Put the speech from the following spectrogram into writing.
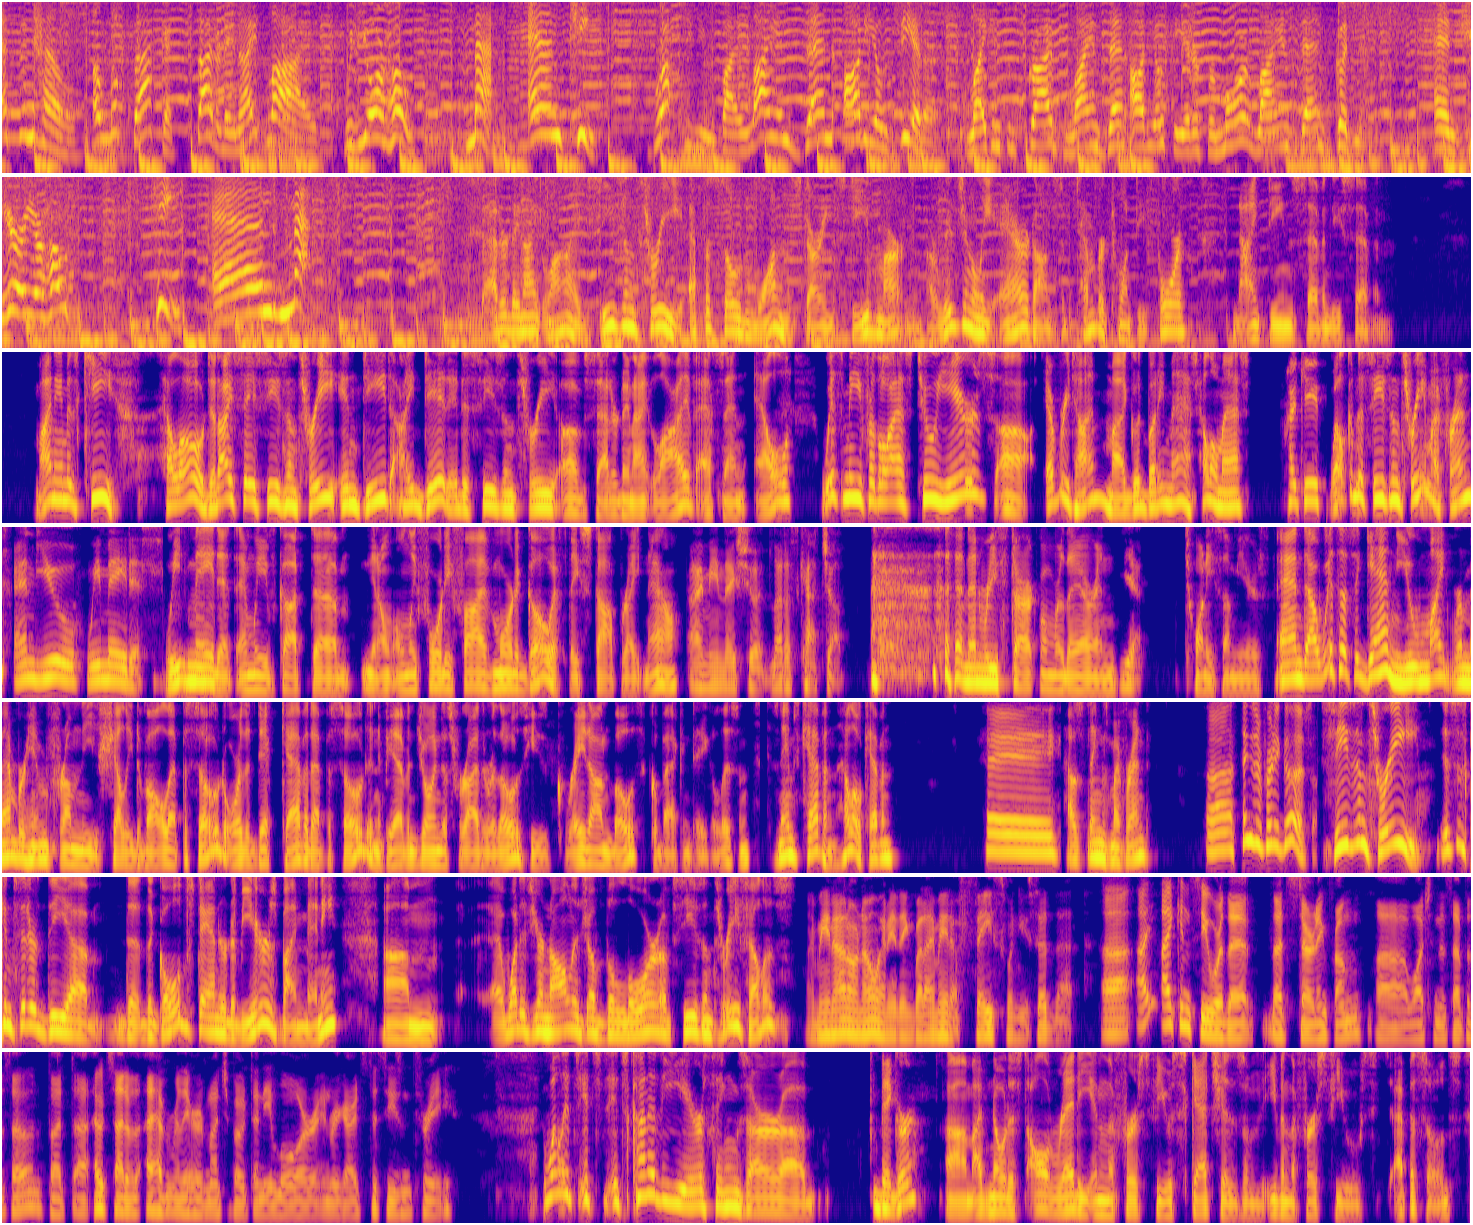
S in Hell, a look back at Saturday Night Live with your hosts, Matt and Keith. Brought to you by Lions Den Audio Theater. Like and subscribe to Lions Den Audio Theater for more Lions Den goodness. And here are your hosts, Keith and Matt. Saturday Night Live, Season 3, Episode 1, starring Steve Martin, originally aired on September 24th, 1977. My name is Keith. Hello, did I say Season 3? Indeed, I did. It is Season 3 of Saturday Night Live, SNL. With me for the last two years, uh, every time, my good buddy Matt. Hello, Matt. Hi, Keith. Welcome to Season 3, my friend. And you, we made it. We made it, and we've got, um, you know, only 45 more to go if they stop right now. I mean, they should. Let us catch up. and then restart when we're there And Yeah. 20 some years. And uh, with us again, you might remember him from the Shelley Duvall episode or the Dick Cavett episode. And if you haven't joined us for either of those, he's great on both. Go back and take a listen. His name's Kevin. Hello, Kevin. Hey, How's things, my friend? uh, things are pretty good. Season three. This is considered the uh, the the gold standard of years by many. Um, uh, what is your knowledge of the lore of season three, fellas? I mean, I don't know anything, but I made a face when you said that. Uh, I I can see where that that's starting from. Uh, watching this episode, but uh, outside of, I haven't really heard much about any lore in regards to season three. Well, it's it's it's kind of the year things are uh, bigger. Um, I've noticed already in the first few sketches of even the first few episodes,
